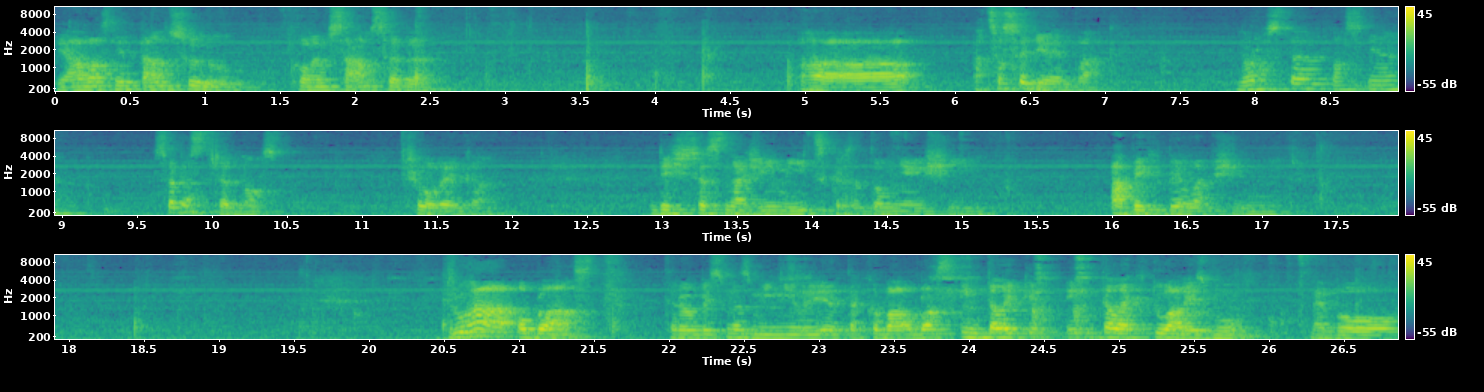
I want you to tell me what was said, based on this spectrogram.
Já vlastně tancuju kolem sám sebe a, a co se děje pak? No roste vlastně sebestřednost člověka, když se snažím jít skrze to vnější, abych byl lepší uvnitř. Druhá oblast, kterou bychom zmínili, je taková oblast intelek- intelektualismu, nebo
